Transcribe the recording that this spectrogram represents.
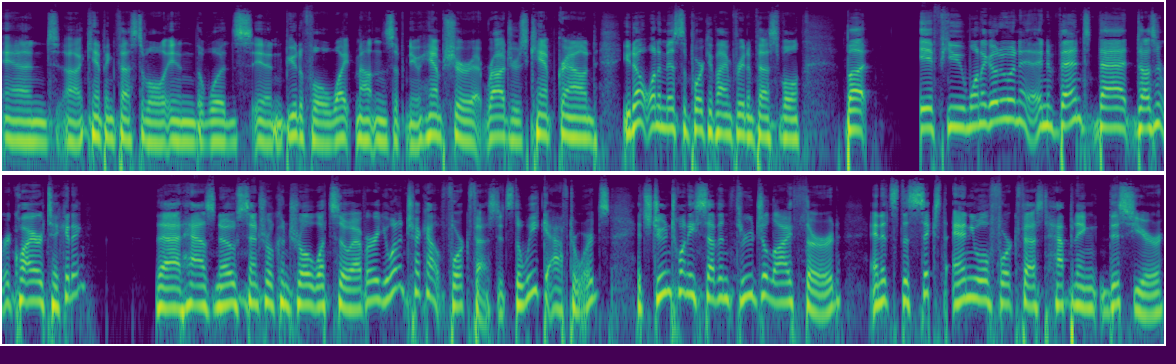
and uh, camping festival in the woods in beautiful White Mountains of New Hampshire at Rogers Campground. You don't want to miss the Porcupine Freedom Festival, but if you want to go to an, an event that doesn't require ticketing, that has no central control whatsoever, you want to check out Forkfest. It's the week afterwards. It's June 27th through July 3rd, and it's the sixth annual Forkfest happening this year.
